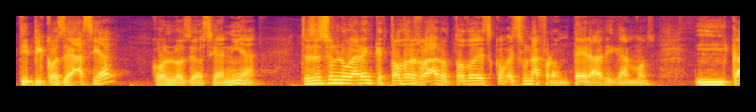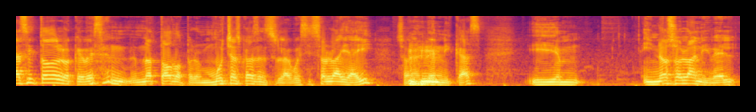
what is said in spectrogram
típicos de Asia con los de Oceanía. Entonces es un lugar en que todo es raro, todo es, es una frontera, digamos, y casi todo lo que ves, en, no todo, pero muchas cosas en Sulawesi solo hay ahí, son endémicas. Y, y, no solo a nivel,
